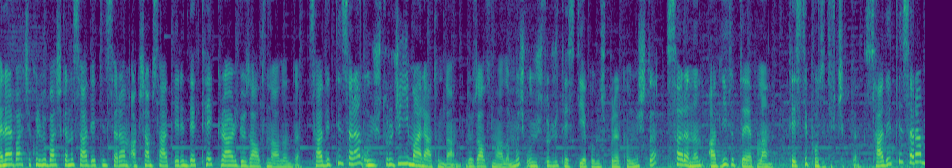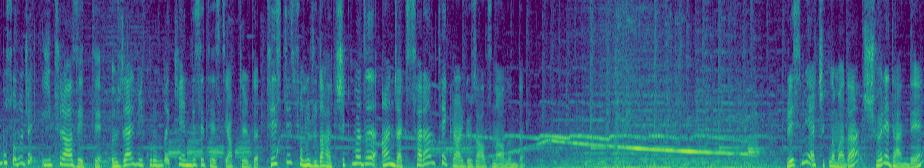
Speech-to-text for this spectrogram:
Fenerbahçe Kulübü Başkanı Saadettin Saran akşam saatlerinde tekrar gözaltına alındı. Saadettin Saran uyuşturucu imalatından gözaltına alınmış, uyuşturucu testi yapılmış bırakılmıştı. Saran'ın adli tıpta yapılan testi pozitif çıktı. Saadettin Saran bu sonuca itiraz etti. Özel bir kurumda kendisi test yaptırdı. Testin sonucu daha çıkmadı ancak Saran tekrar gözaltına alındı. Resmi açıklamada şöyle dendi.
